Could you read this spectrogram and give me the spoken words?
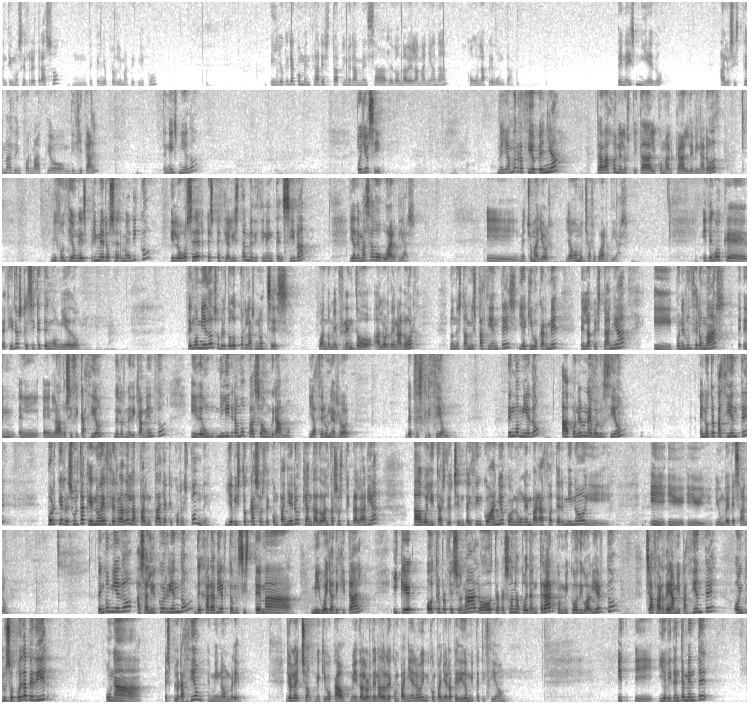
sentimos el retraso, un pequeño problema técnico. Y yo quería comenzar esta primera mesa redonda de la mañana con una pregunta. ¿Tenéis miedo a los sistemas de información digital? ¿Tenéis miedo? Pues yo sí. Me llamo Rocío Peña, trabajo en el Hospital Comarcal de Vinaroz mi función es primero ser médico y luego ser especialista en medicina intensiva y además hago guardias. Y me he hecho mayor y hago muchas guardias. Y tengo que deciros que sí que tengo miedo. Tengo miedo sobre todo por las noches, cuando me enfrento al ordenador, donde están mis pacientes, y equivocarme en la pestaña y poner un cero más en, la dosificación de los medicamentos y de un miligramo paso a un gramo y hacer un error de prescripción. Tengo miedo a poner una evolución en otro paciente porque resulta que no he cerrado la pantalla que corresponde. Y he visto casos de compañeros que han dado altas hospitalarias a abuelitas de 85 años con un embarazo a término y, y, un bebé sano. Tengo miedo a salir corriendo, dejar abierto mi sistema, mi huella digital y que otro profesional o otra persona pueda entrar con mi código abierto, chafardea a mi paciente o incluso pueda pedir una exploración en mi nombre. Yo lo he hecho, me he equivocado, me he ido al ordenador de compañero y mi compañero ha pedido mi petición. Y, evidentemente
